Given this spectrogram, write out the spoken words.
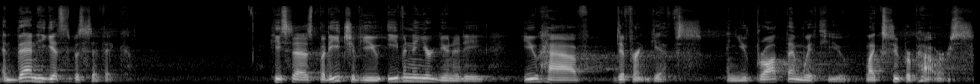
And then he gets specific. He says, But each of you, even in your unity, you have different gifts, and you've brought them with you like superpowers.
